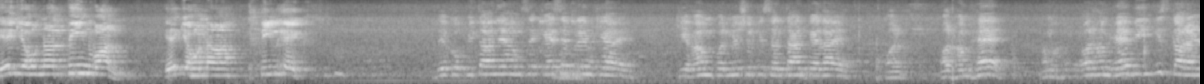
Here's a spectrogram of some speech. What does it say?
एक यहुन्ना तीन वन. एक यहुन्ना तीन एक. देखो पिता ने हमसे कैसे प्रेम किया है कि हम परमेश्वर की संतान कहलाए और और हम है हम और हम है भी इस कारण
